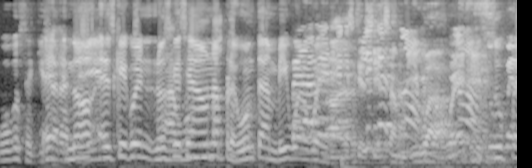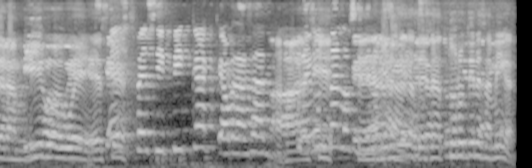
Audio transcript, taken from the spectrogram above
Hugo se quiso Eh, referir. no, es que, güey, no es que sea un una pregunta ambigua, güey. Ah, es que sí es no, ambigua, güey. no. Es súper ambigua, güey. Es que. Especifica que ahora, o sea, es que pregúntanos si tienes amigas, amigas. o sea, tú no tienes amigas.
